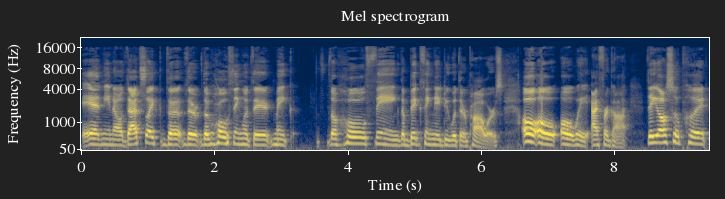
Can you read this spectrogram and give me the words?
and you know that's like the the the whole thing with they make the whole thing the big thing they do with their powers. Oh oh oh wait i forgot. They also put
